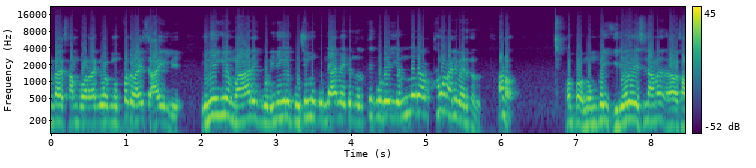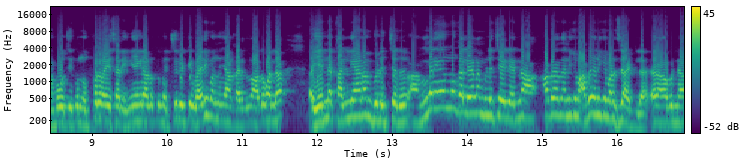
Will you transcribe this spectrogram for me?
ഉണ്ടായ സംഭവമാണ്. അതൊക്കെ മുപ്പത് വയസ്സായില്ലേ? ഇനിയെങ്കിലും മാറിക്കൂടി ഇനിയെങ്കിലും കുശുമ്പ് കുഞ്ഞാമയൊക്കെ നിർത്തിക്കൂടി എന്നൊരു അർത്ഥമാണ് അതിൽ വരുന്നത്. ആണോ? അപ്പൊ മുമ്പ് ഇരുപത് വയസ്സിലാണ് സംഭവിച്ചത് ഇപ്പൊ മുപ്പത് വയസ്സായി. ഇനിയെങ്കിലും അവർക്ക് മെച്ചൂരിറ്റി വരുമെന്ന് ഞാൻ കരുതുന്നു. അതുമല്ല എന്നെ കല്യാണം വിളിച്ചത് അങ്ങനെയൊന്നും കല്യാണം വിളിച്ചില്ല എന്നെ അത് എനിക്ക് അത് എനിക്ക് മനസ്സിലായിട്ടില്ല. പിന്നെ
